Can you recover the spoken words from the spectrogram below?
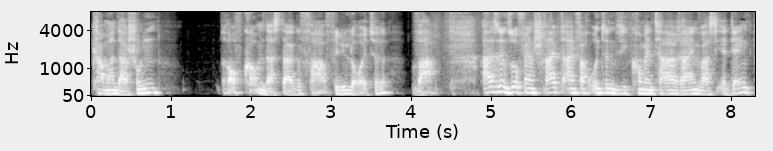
kann man da schon drauf kommen, dass da Gefahr für die Leute war. Also insofern schreibt einfach unten in die Kommentare rein, was ihr denkt,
